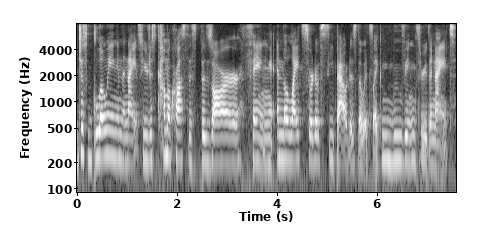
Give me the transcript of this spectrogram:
just glowing in the night. So you just come across this bizarre thing, and the lights sort of seep out as though it's like moving through the night.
